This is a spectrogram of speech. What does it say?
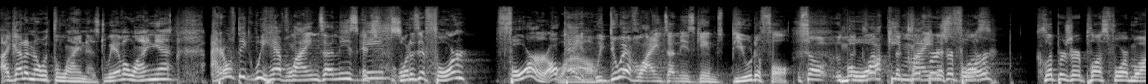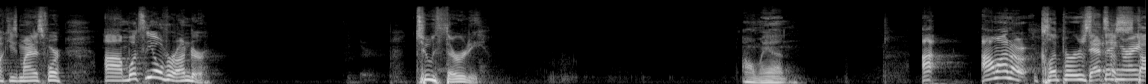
I got to know what the line is. Do we have a line yet? I don't think we have lines on these games. It's, what is it for? Four. Okay, Wow. we do have lines on these games. Beautiful. So the Milwaukee Clip- the Clippers minus are four. plus- Clippers are plus four. Milwaukee's minus four. Um, what's the over under? Two thirty. Oh man, I I'm on a Clippers That's a thing right now.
